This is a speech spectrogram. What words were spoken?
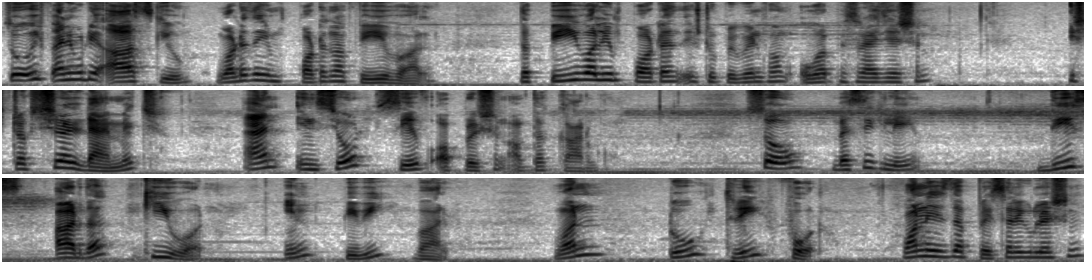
so if anybody asks you what is the importance of PV valve the PV valve importance is to prevent from overpressurization structural damage and ensure safe operation of the cargo. So basically these are the keyword in PV valve. 1, 2, 3, 4. One is the pressure regulation,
